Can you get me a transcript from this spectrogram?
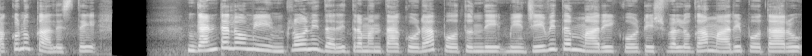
ఆకును కాలిస్తే గంటలో మీ ఇంట్లోని దరిద్రమంతా కూడా పోతుంది. మీ జీవితం మారి కోటీశ్వరులుగా మారిపోతారు.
